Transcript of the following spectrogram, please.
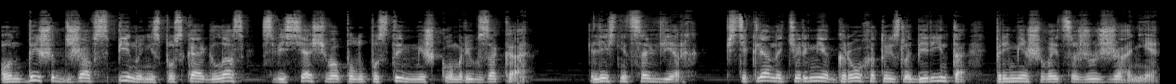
Он дышит, сжав спину, не спуская глаз с висящего полупустым мешком рюкзака. Лестница вверх – в стеклянной тюрьме грохоту из лабиринта примешивается жужжание.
